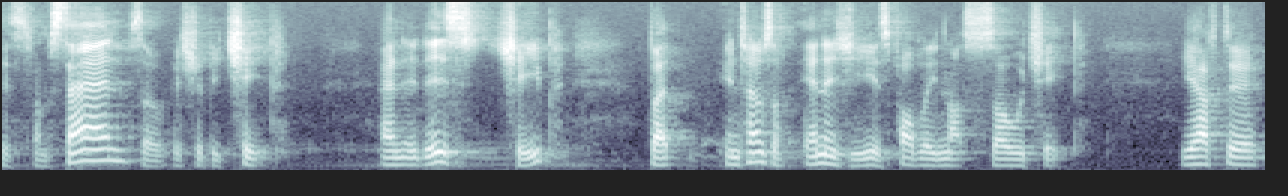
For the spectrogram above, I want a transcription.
It's from sand, so it should be cheap. And it is cheap, but in terms of energy, it's probably not so cheap. You have to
